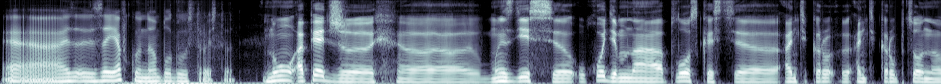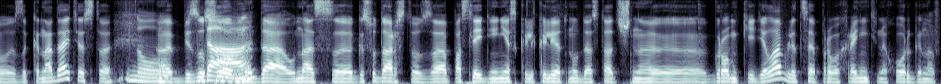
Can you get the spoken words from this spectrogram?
э, заявку на благоустройство? Ну, опять же, э, мы здесь э, уходим на плоскость э, антикорру... антикоррупционного законодательства. Ну, Безусловно, да. да, у нас государство за последние несколько лет, ну, достаточно громкие дела в лице правоохранительных органов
